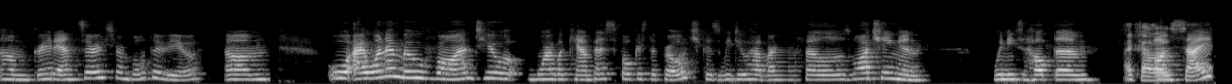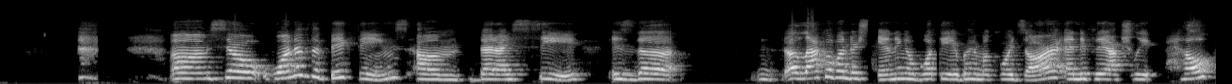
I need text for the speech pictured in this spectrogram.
Um, great answers from both of you. Um, well, I want to move on to more of a campus focused approach because we do have our fellows watching and we need to help them Hi, on site. um, so, one of the big things um, that I see is the a lack of understanding of what the Abraham Accords are and if they actually help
